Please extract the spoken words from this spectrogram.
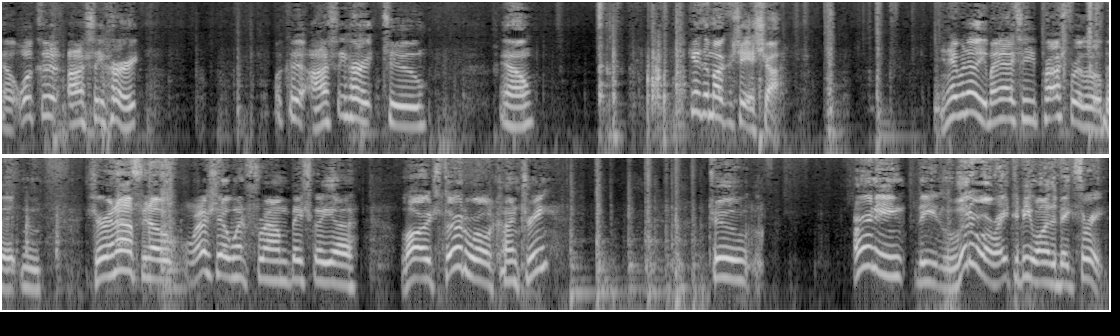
You know, what could it honestly hurt? What could it honestly hurt to, you know, give democracy a shot? You never know. You might actually prosper a little bit. And sure enough, you know, Russia went from basically a large third world country to earning the literal right to be one of the big three.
